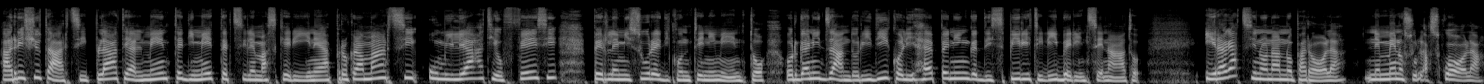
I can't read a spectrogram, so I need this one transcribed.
a rifiutarsi platealmente di mettersi le mascherine, a proclamarsi umiliati e offesi per le misure di contenimento, organizzando ridicoli happening di spiriti liberi in Senato. I ragazzi non hanno parola, nemmeno sulla scuola,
